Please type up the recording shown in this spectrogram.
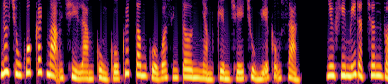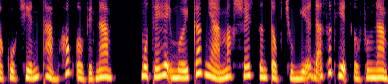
Nước Trung Quốc cách mạng chỉ làm củng cố quyết tâm của Washington nhằm kiềm chế chủ nghĩa cộng sản. Nhưng khi Mỹ đặt chân vào cuộc chiến thảm khốc ở Việt Nam, một thế hệ mới các nhà Marxist dân tộc chủ nghĩa đã xuất hiện ở phương Nam,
